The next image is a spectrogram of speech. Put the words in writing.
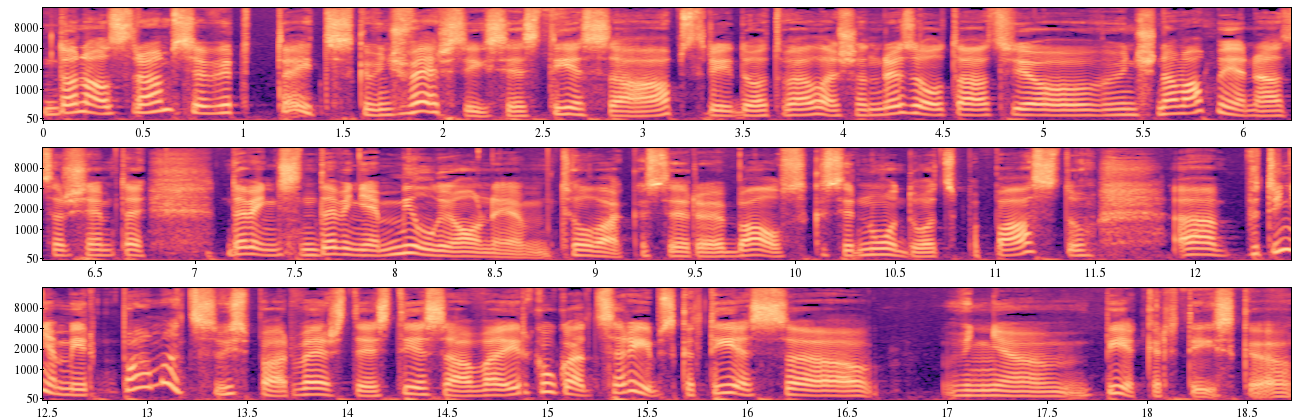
Donalds Trumps jau ir teicis, ka viņš vērsīsies tiesā apstrīdot vēlēšanu rezultātus, jo viņš nav apmierināts ar šiem te 99 miljoniem cilvēku, kas ir balss, kas ir nodots pa pastu. Uh, bet viņam ir pamats vispār vērsties tiesā, vai ir kaut kāda cerības, ka tiesa uh, viņa piekritīs, ka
